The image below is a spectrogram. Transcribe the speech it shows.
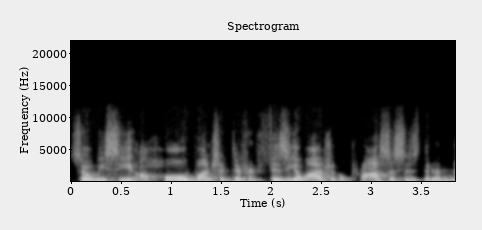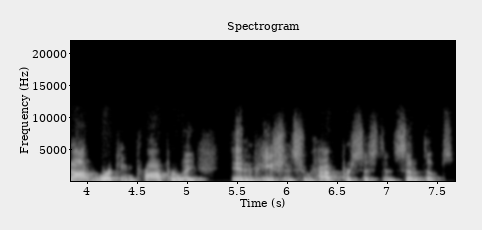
So we see a whole bunch of different physiological processes that are not working properly in patients who have persistent symptoms.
